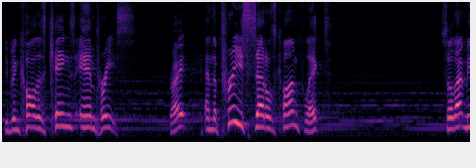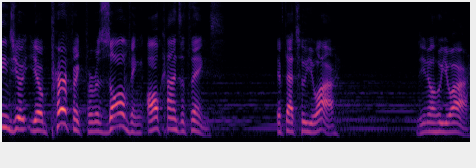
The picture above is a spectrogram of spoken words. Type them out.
You've been called as kings and priests, right? And the priest settles conflict. So that means you're, you're perfect for resolving all kinds of things, if that's who you are. Do you know who you are?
